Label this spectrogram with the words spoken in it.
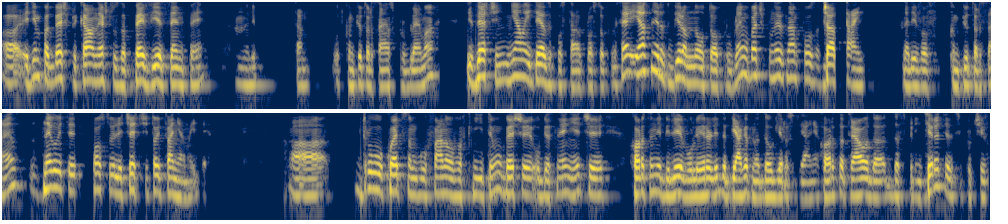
А, един път беше приказал нещо за PVSNP, нали, там от компютър сайенс проблема изглежда, че няма идея за какво става просто проблем. Сега, и аз не разбирам много този проблем, обаче поне знам какво означава тайм нали, в Computer Science. Неговите постове лече, че той това няма идея. А, друго, което съм го хванал в книгите му, беше обяснение, че хората не били еволюирали да бягат на дълги разстояния. Хората трябва да, да спринтират и да си почиват.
